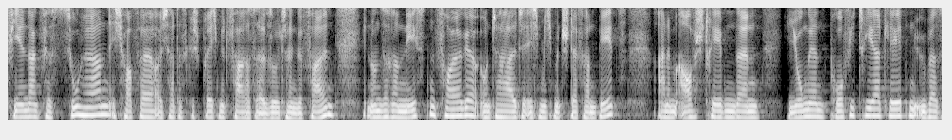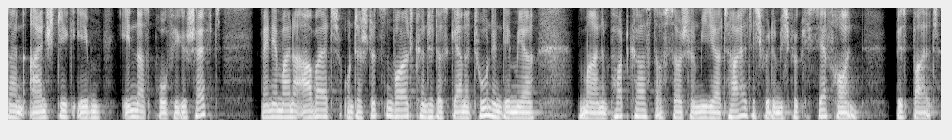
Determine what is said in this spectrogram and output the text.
Vielen Dank fürs Zuhören. Ich hoffe, euch hat das Gespräch mit Fares Al-Sultan gefallen. In unserer nächsten Folge unterhalte ich mich mit Stefan Beetz, einem aufstrebenden jungen Profi-Triathleten, über seinen Einstieg eben in das Profigeschäft. Wenn ihr meine Arbeit unterstützen wollt, könnt ihr das gerne tun, indem ihr meinen Podcast auf Social Media teilt. Ich würde mich wirklich sehr freuen. Bis bald.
